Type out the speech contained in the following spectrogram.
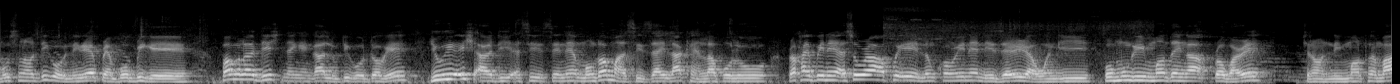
မွတ်စလင်တီကိုနေတဲ့ပြန်ပို့ပြီးကေဘင်္ဂလားဒေ့ရှ်နိုင်ငံကလူတီကိုတော့ကေ UAHRD အစီအစဉ်နဲ့မုံတော့မှာစီဆိုင်လက်ခံလောက်ဖို့လို့ရခိုင်ပြည်နယ်အစိုးရအဖွဲ့အလုံခုံရင်းနဲ့နေဇယ်ရီယာဝန်ကြီးဘုံမုန်ကြီးမော်တင်ကပြောပါရယ်ကျွန်တော်နေမော်ထွန်းပါ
